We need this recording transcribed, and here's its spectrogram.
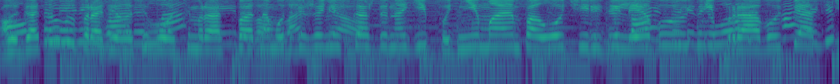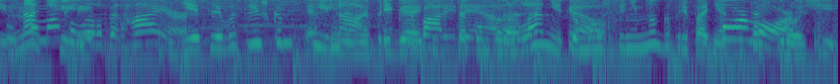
Вы готовы проделать 8 раз по одному движению с каждой ноги? Поднимаем по очереди левую и правую пятки. Начали. Если вы слишком сильно напрягаетесь в таком положении, то можете немного приподняться. Так проще.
